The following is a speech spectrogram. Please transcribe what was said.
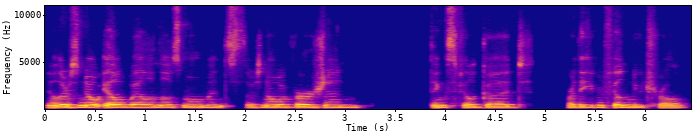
You know, there's no ill will in those moments. There's no aversion. Things feel good, or they even feel neutral.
